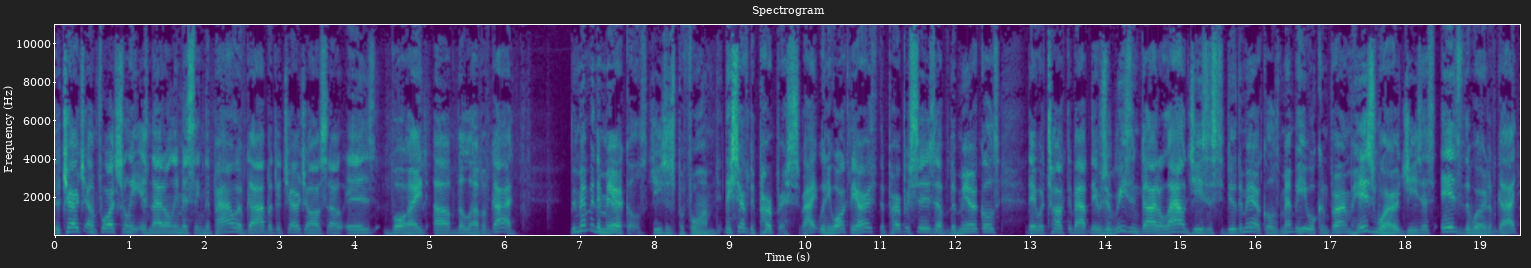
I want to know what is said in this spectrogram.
The church, unfortunately, is not only missing the power of God, but the church also is void of the love of God. Remember the miracles Jesus performed. They served a purpose, right? When he walked the earth, the purposes of the miracles, they were talked about. There was a reason God allowed Jesus to do the miracles. Remember, he will confirm his word. Jesus is the word of God.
